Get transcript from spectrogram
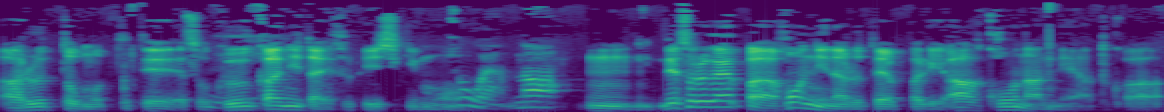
あると思っててそう空間に対する意識も、そうやんな。うん、でそれがやっぱ本になるとやっぱりあこうなんねやとか。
